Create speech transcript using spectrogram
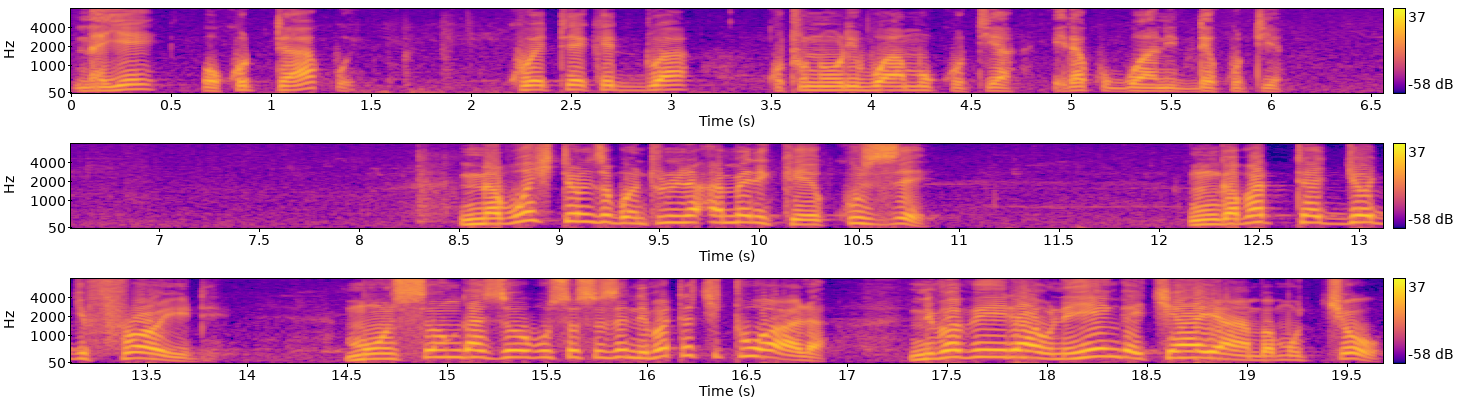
naye okutta kwe kweteekeddwa kutunuulibwamu kutya era kugwanidde kutya? Nabwe ekitonze bwe ntunira amerika ekuze nga batta george floyd mu nsonga z'obusosoze ne batakitwala ne babeeraawo naye nga ekyayamba mu kyo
